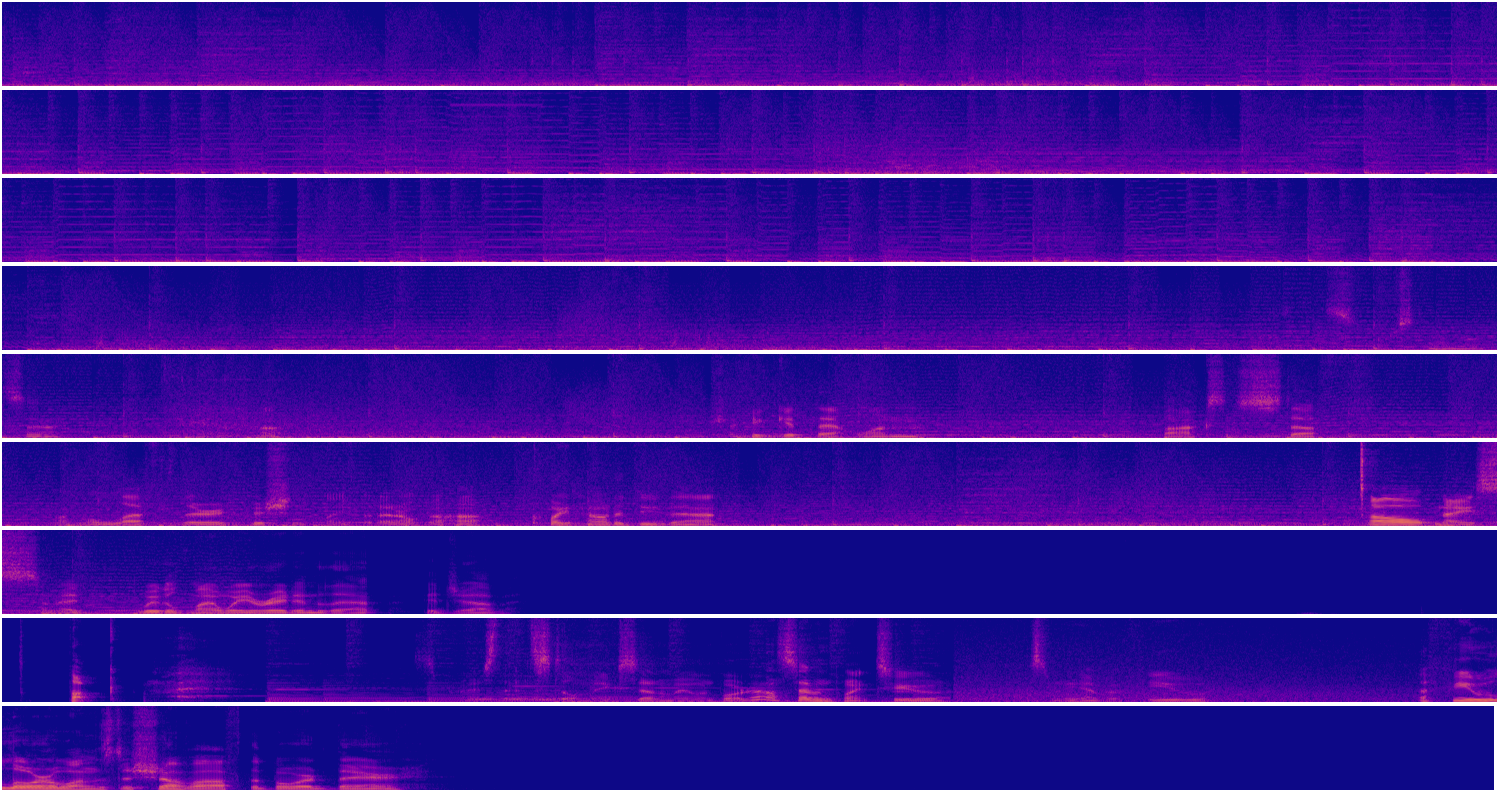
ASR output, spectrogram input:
That's uh, huh. Wish I could get that one box of stuff on the left there efficiently, but I don't know how quite how to do that. Oh, nice. And I wiggled my way right into that. Good job. Fuck. Surprised that still makes it on my own board. Oh, 7.2. So we have a few a few lower ones to shove off the board there.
